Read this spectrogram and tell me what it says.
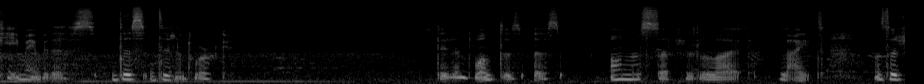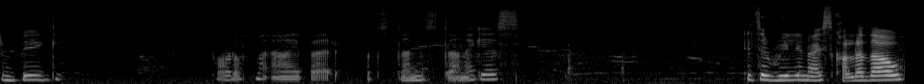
Okay, maybe this this didn't work. I didn't want this as on such a light light on such a big part of my eye, but what's done is done I guess. It's a really nice color though.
